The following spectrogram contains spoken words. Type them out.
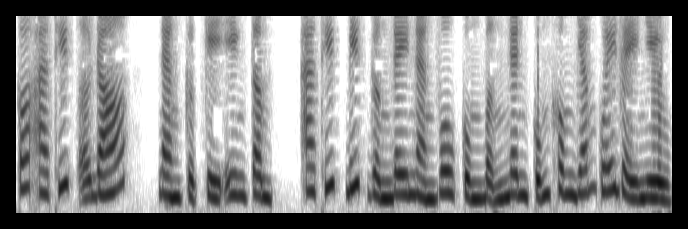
có A Thiết ở đó, nàng cực kỳ yên tâm, A Thiết biết gần đây nàng vô cùng bận nên cũng không dám quấy rầy nhiều,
